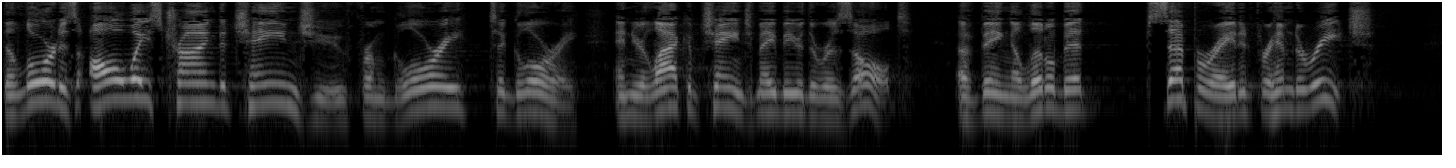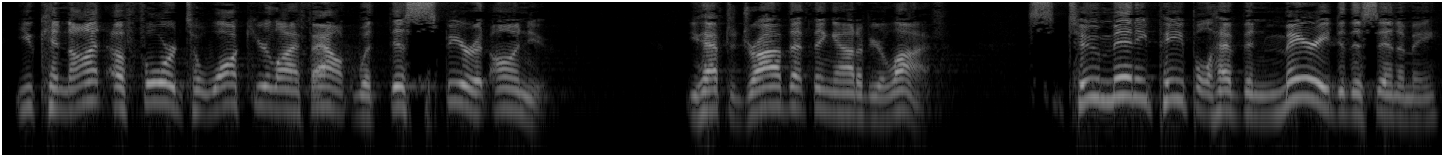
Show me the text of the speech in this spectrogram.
The Lord is always trying to change you from glory to glory, and your lack of change may be the result of being a little bit separated for him to reach. You cannot afford to walk your life out with this spirit on you. You have to drive that thing out of your life. Too many people have been married to this enemy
